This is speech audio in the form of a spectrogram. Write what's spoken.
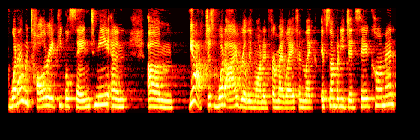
what I would tolerate people saying to me. And um, yeah, just what I really wanted from my life. And like, if somebody did say a comment,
